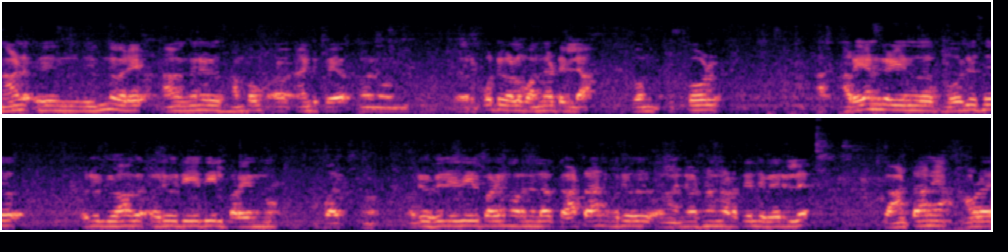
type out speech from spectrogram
നാളെ ഇന്ന് വരെ അങ്ങനെ ഒരു സംഭവം അതിന്റെ റിപ്പോർട്ടുകൾ വന്നിട്ടില്ല. അപ്പം ഇപ്പോൾ അറിയാൻ കഴിയുന്നത് പോലീസ് ഒരു വിഭാഗ ഒരു രീതിയിൽ പറയുന്നു. ഒരു രീതിയിൽ പറയുന്നു പറഞ്ഞില്ല കാട്ടാൻ ഒരു അന്വേഷണം നടത്തിയതിന്റെ പേരിൽ കാട്ടാൻ അവിടെ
